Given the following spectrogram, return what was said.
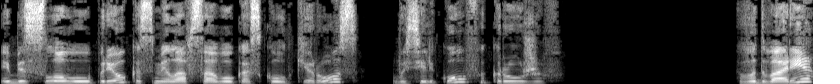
и без слова упрека смела в совок осколки роз, васильков и кружев. Во дворе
